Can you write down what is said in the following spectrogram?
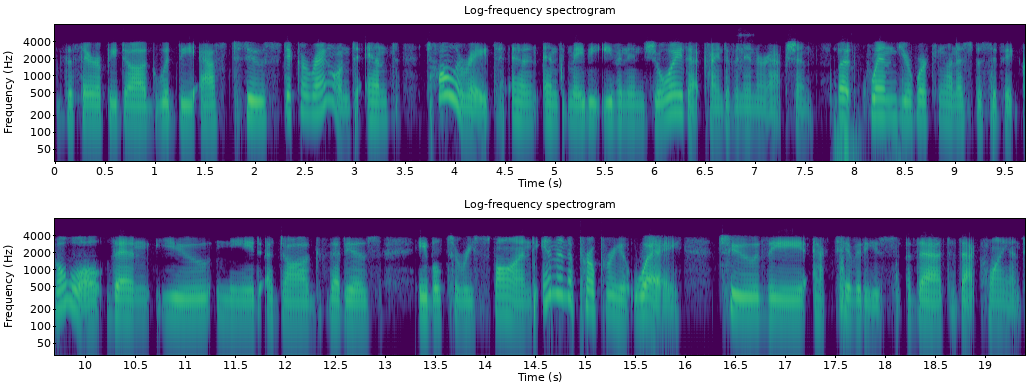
the therapy dog would be asked to stick around and tolerate and, and maybe even enjoy that kind of an interaction. But when you're working on a specific goal, then you need a dog that is able to respond in an appropriate way to the activities that that client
